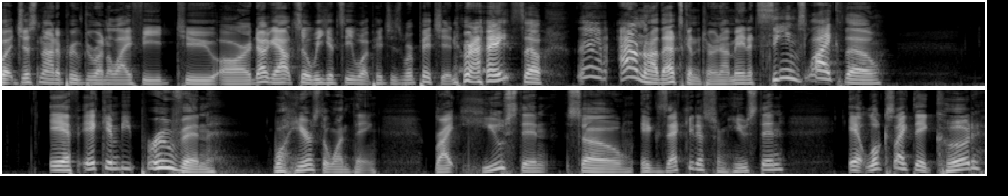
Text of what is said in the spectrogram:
but just not approved to run a live feed to our dugout so we could see what pitches we're pitching, right? So eh, I don't know how that's going to turn out, man. It seems like, though, if it can be proven, well, here's the one thing, right? Houston, so executives from Houston, it looks like they could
